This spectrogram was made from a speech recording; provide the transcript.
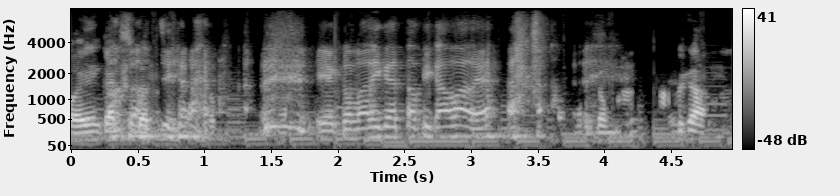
Koin kan sudah ya kembali ke topik awal ya. topik awal.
